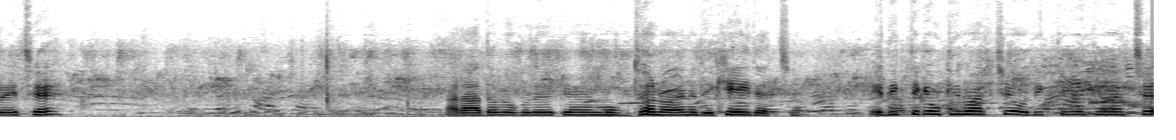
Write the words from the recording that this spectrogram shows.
রয়েছে। আর আদর ওদেরকে মুগ্ধ নয় না দেখেই যাচ্ছে। এদিক থেকে উকি মারছে ওদিক থেকে উকি মারছে।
